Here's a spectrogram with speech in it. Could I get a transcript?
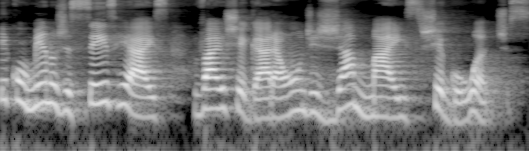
e com menos de R$ 6,00 vai chegar aonde jamais chegou antes.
